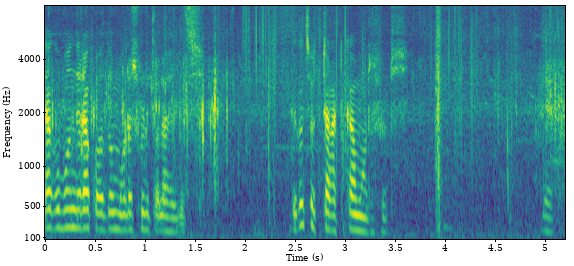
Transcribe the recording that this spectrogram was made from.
দেখো বন্ধুরা কত মটরশুঁটি তোলা হয়ে গেছে। দেখেছ? টাটকা মটরশুঁটি। দেখো।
